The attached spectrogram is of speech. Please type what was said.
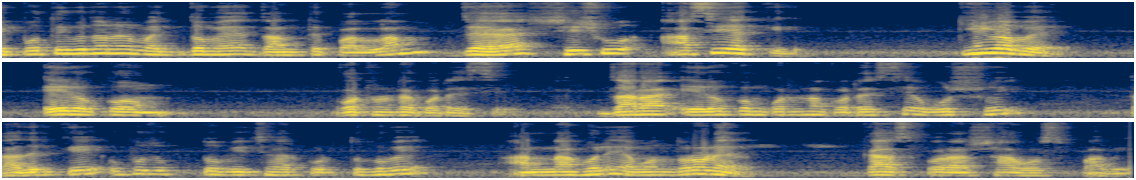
এই প্রতিবেদনের মাধ্যমে জানতে পারলাম যে শিশু আসিয়াকে কীভাবে এরকম ঘটনাটা ঘটাইছে যারা এরকম ঘটনা ঘটাইছে অবশ্যই তাদেরকে উপযুক্ত বিচার করতে হবে, আর না হলে এমন ধরনের কাজ করার সাহস পাবে।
